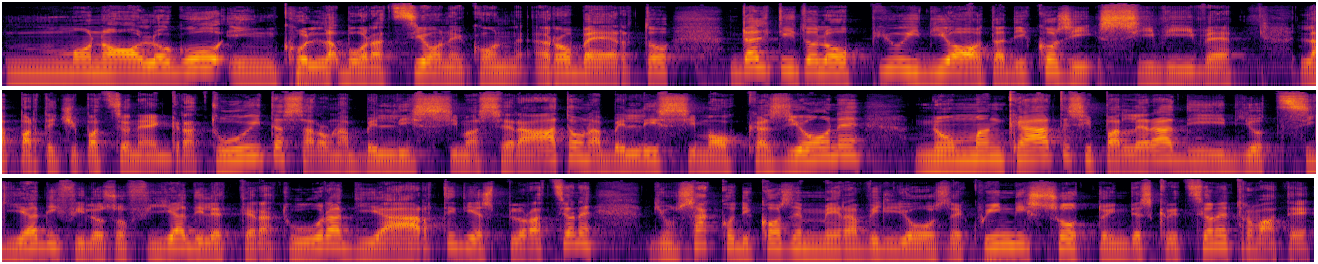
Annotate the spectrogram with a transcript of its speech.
monologo in collaborazione con Roberto dal titolo Più idiota di così si vive. La partecipazione è gratuita, sarà una bellissima serata, una bellissima occasione, non mancate, si parlerà di idiozia, di filosofia, di letteratura, di arti, di esplorazione, di un sacco di cose meravigliose, quindi sotto in descrizione trovate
